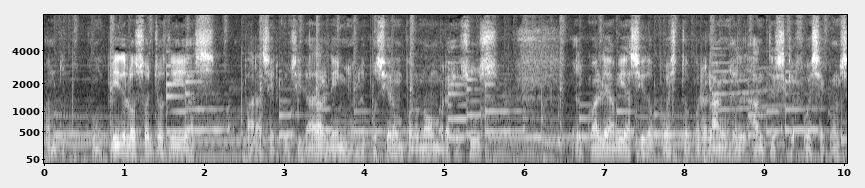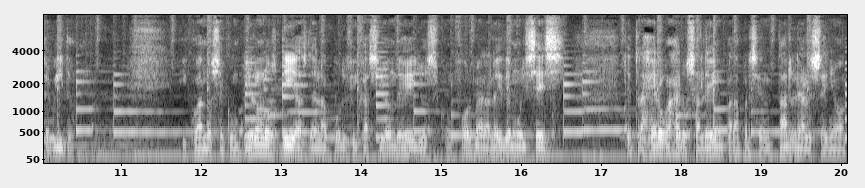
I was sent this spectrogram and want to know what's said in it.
Cuando cumplidos los ocho días para circuncidar al niño, le pusieron por nombre Jesús, el cual le había sido puesto por el ángel antes que fuese concebido. Y cuando se cumplieron los días de la purificación de ellos, conforme a la ley de Moisés, le trajeron a Jerusalén para presentarle al Señor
